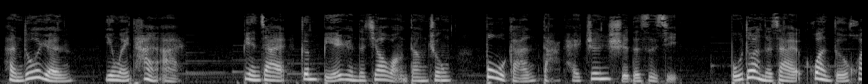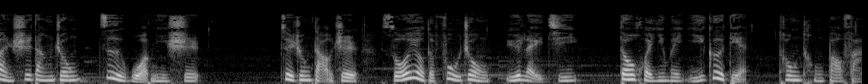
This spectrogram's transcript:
很多人因为太爱，便在跟别人的交往当中不敢打开真实的自己，不断的在患得患失当中自我迷失，最终导致所有的负重与累积。都会因为一个点通通爆发。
